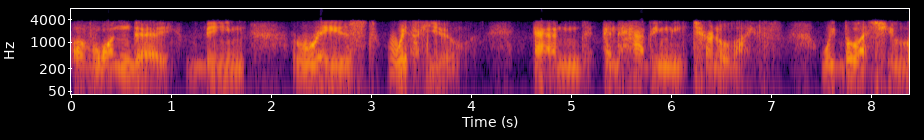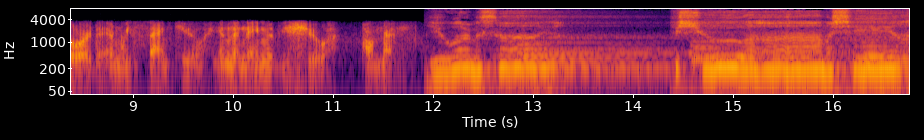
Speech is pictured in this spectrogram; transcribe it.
of one day being raised with you and and having eternal life. We bless you, Lord, and we thank you in the name of Yeshua. Amen. You are Messiah, Yeshua HaMashiach,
